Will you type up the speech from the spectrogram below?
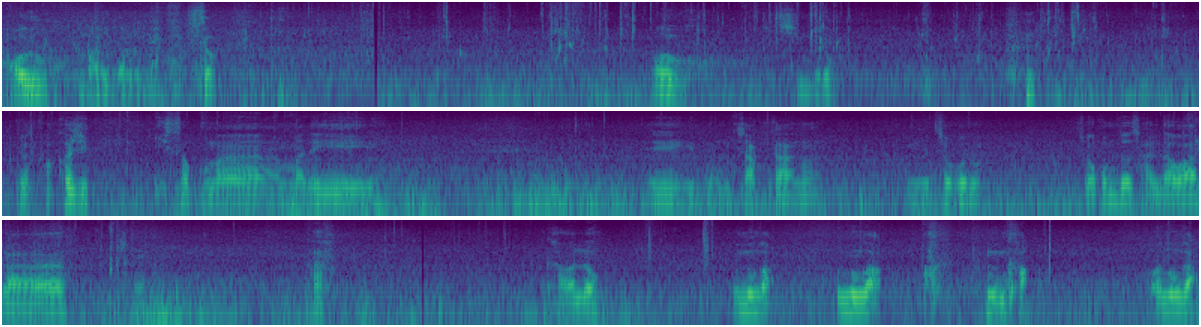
어휴, 많이 잡았네. 그래서. 어휴, 징그러. 야, 바카지 있었구나, 한 마리. 에이, 너무 작다, 너. 이거 저거로 조금 더 살다 와라. 가. 가, 얼른. 얼른 가. 얼른 가. 얼른 가. 얼른 가.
